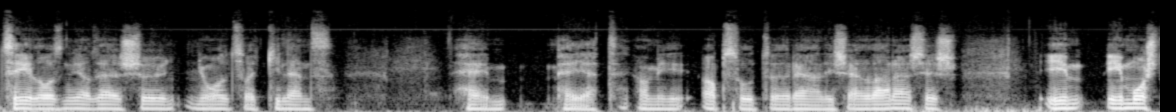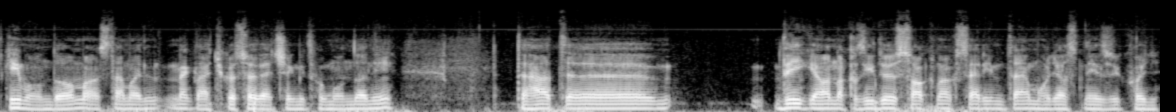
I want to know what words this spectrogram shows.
célozni az első 8 vagy 9 hely, helyet, ami abszolút reális elvárás, és én, én most kimondom, aztán majd meglátjuk a szövetség mit fog mondani. Tehát vége annak az időszaknak szerintem, hogy azt nézzük, hogy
